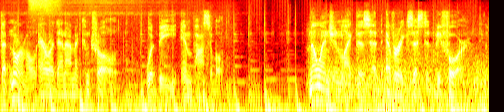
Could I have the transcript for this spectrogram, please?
that normal aerodynamic control would be impossible? No engine like this had ever existed before. The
